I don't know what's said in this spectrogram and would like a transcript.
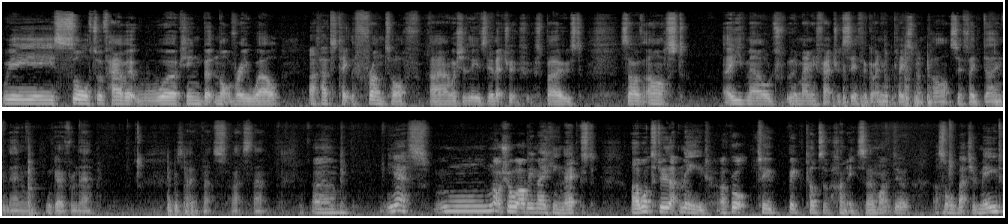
we sort of have it working, but not very well. I've had to take the front off, uh, which leaves the electric exposed. So I've asked, emailed the manufacturer to see if they've got any replacement parts. If they don't, then we'll, we'll go from there. So that's that's that. Um, yes, mm, not sure what I'll be making next. I want to do that mead. I brought two big tubs of honey, so I might do a, a small batch of mead.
